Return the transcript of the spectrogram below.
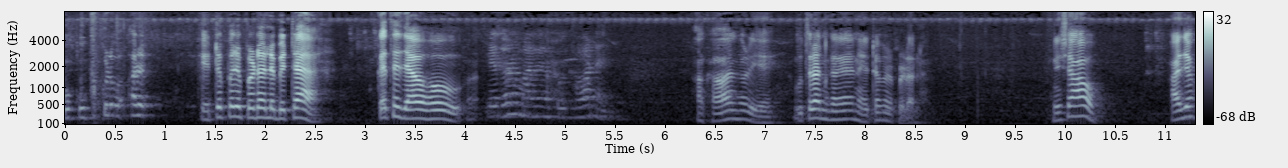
वो कुकड़ अरे एटे पर पड़े बेटा। कैसे जाओ हो? ले हाँ खावा थोड़ी है। उतरान करे ना एटे पर पड़ा निशा आओ, आ जाओ।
